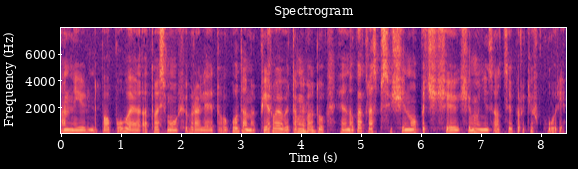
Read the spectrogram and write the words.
Анны Юрьевны Поповой от 8 февраля этого года, оно первое в этом угу. году, и оно как раз посвящено почищающей иммунизации против кори.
